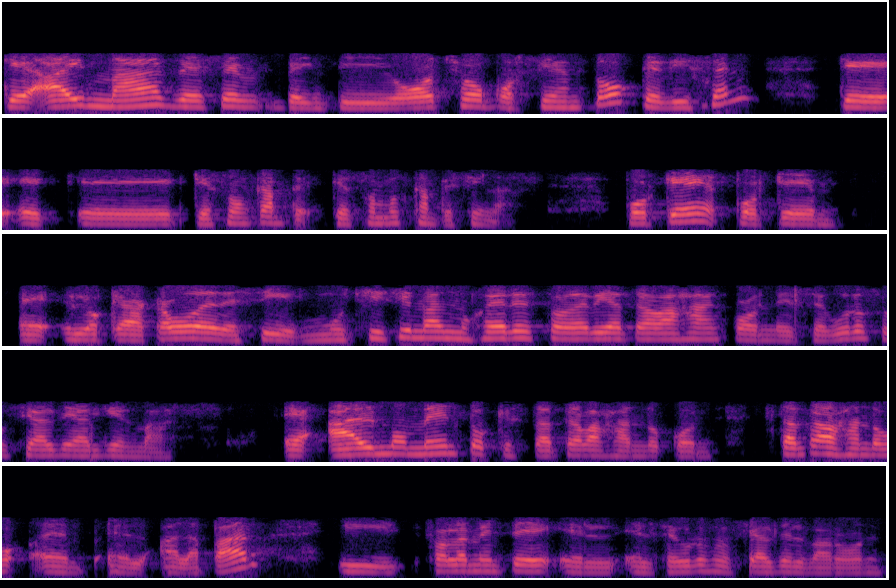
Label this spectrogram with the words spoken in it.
que hay más de ese 28% que dicen que que son que somos campesinas ¿por qué? porque eh, lo que acabo de decir, muchísimas mujeres todavía trabajan con el seguro social de alguien más, eh, al momento que está trabajando con, están trabajando a la par y solamente el, el seguro social del varón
